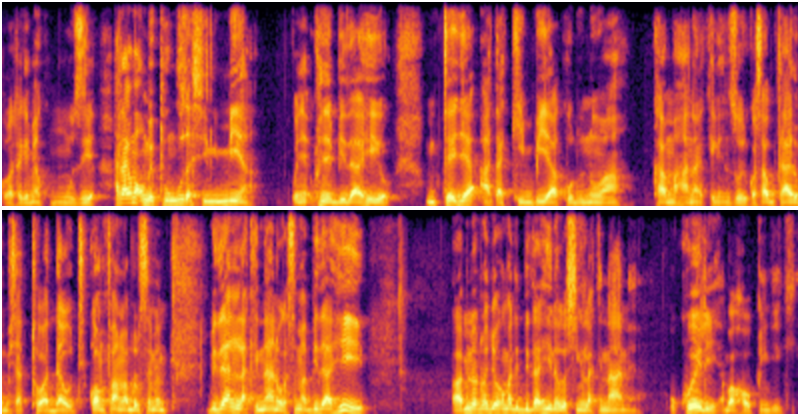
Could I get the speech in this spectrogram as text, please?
unategemea kumuuzia. Hata kama umepunguza shilingi mia kwenye, kwenye bidhaa hiyo mteja atakimbia kununua kama hana akili nzuri kwa sababu tayari umeshatoa doubt. Kwa mfano labda useme bidhaa ni laki nane ukasema bidhaa hii uh, mi tunajua kama bidhaa hii inauzwa shilingi laki nane. Ukweli ambao haupingiki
